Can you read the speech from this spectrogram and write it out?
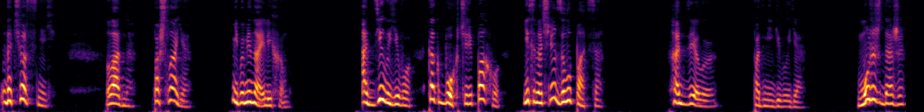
«Да черт с ней! Ладно, пошла я. Не поминай лихом. Отделай его, как бог черепаху, если начнет залупаться». «Отделаю», – подмигиваю я. «Можешь даже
